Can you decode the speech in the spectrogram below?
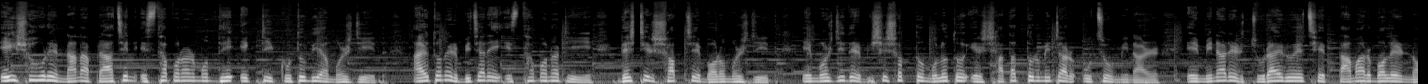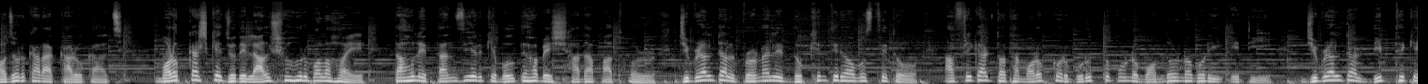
এই শহরের নানা প্রাচীন স্থাপনার মধ্যে একটি কুতুবিয়া মসজিদ। আয়তনের বিচারে স্থাপনাটি দেশটির সবচেয়ে বড় মসজিদ। এই মসজিদের বিশেষত্ব মূলত এর সাতাত্তর মিটার উঁচু মিনার। এই মিনারের চূড়ায় রয়েছে তামার বলের নজরকাড়া কারুকাজ। মরক্কাশকে যদি লাল শহর বলা হয়, তাহলে তানজিয়ারকে বলতে হবে সাদা পাথর। জিব্রাল্টাল প্রণালীর দক্ষিণ তীরে অবস্থিত আফ্রিকার তথা মরক্কোর গুরুত্বপূর্ণ বন্দর নগরী এটি। জিব্রাল্টার দ্বীপ থেকে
